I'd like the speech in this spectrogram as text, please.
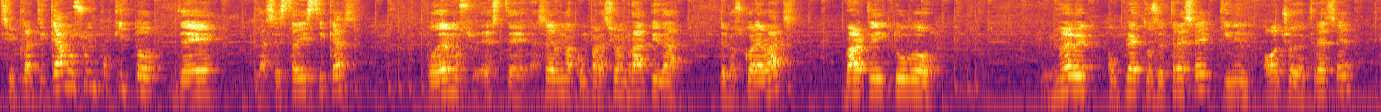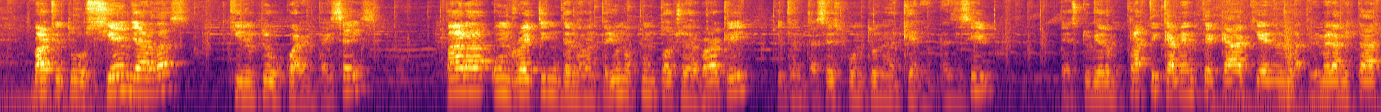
si platicamos un poquito de las estadísticas, podemos este, hacer una comparación rápida de los corebacks. Barkley tuvo 9 completos de 13, Keenan 8 de 13. Barkley tuvo 100 yardas, Keenan tuvo 46, para un rating de 91.8 de Barkley y 36.1 de Keenan. Es decir, estuvieron prácticamente cada quien en la primera mitad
